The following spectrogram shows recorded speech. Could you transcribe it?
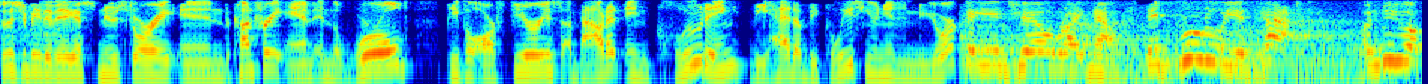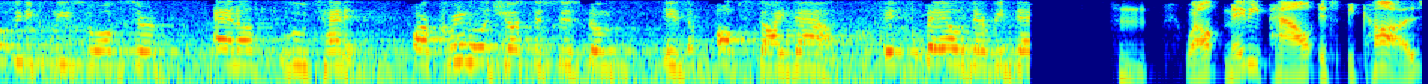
So this should be the biggest news story in the country and in the world. People are furious about it, including the head of the police union in New York. They in jail right now. They brutally attacked a New York City police officer, and a lieutenant. Our criminal justice system is upside down. It fails every day. Hmm. Well, maybe, pal, it's because,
